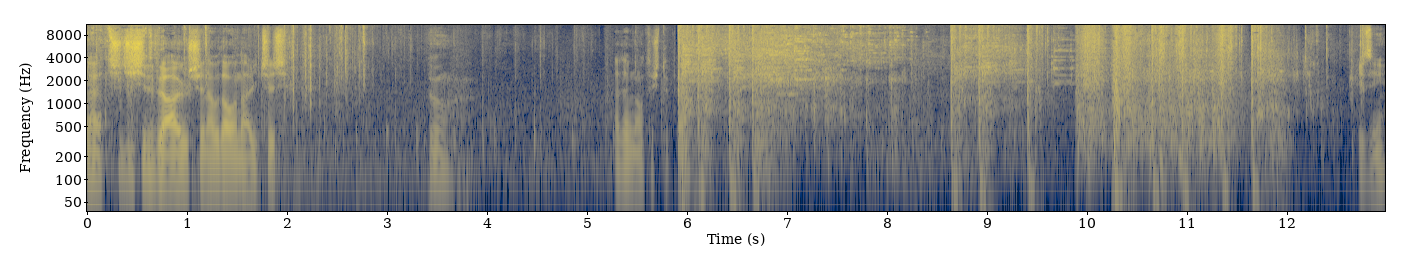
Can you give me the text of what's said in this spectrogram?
E, 32 już się udało naliczyć. Tu. Nade mną ktoś tupa. Easy.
